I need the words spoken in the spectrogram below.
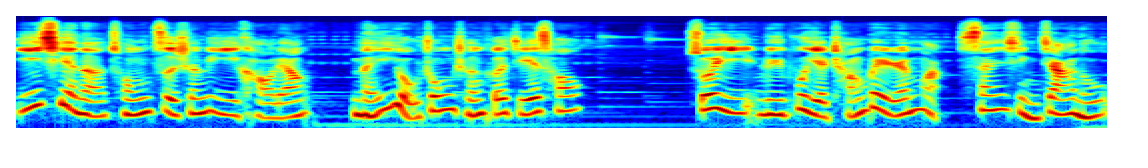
一切呢从自身利益考量，没有忠诚和节操。所以吕布也常被人骂三姓家奴。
